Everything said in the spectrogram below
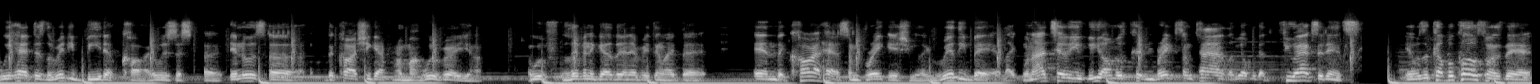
we had this really beat up car. It was just, uh, and it was uh, the car she got from her mom. We were very young. We were living together and everything like that. And the car had some brake issue, like really bad. Like when I tell you, we almost couldn't brake sometimes. Like we almost got a few accidents. It was a couple close ones there.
